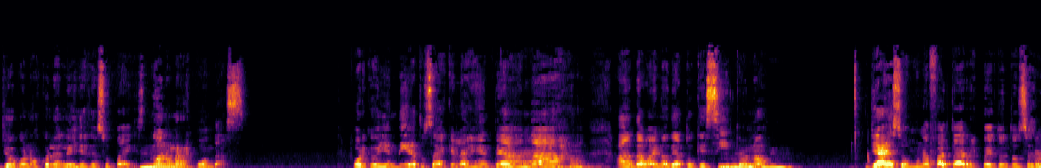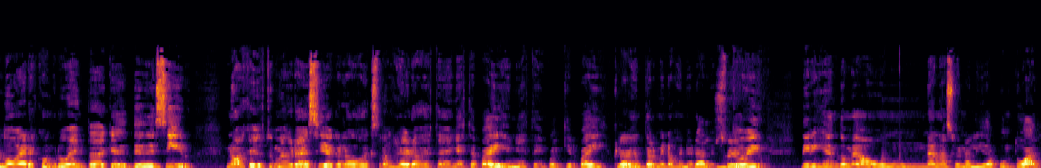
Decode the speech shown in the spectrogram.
yo conozco las leyes de su país, no, no me Mm. respondas. Porque hoy en día tú sabes que la gente anda, anda bueno, de a toquecito, ¿no? Ya eso es una falta de respeto. Entonces Claro. no eres congruente de que de decir, no, es que yo estoy muy agradecida que los extranjeros estén en este país, en este en cualquier país, Claro. en términos generales. No estoy dirigiéndome a una nacionalidad puntual.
